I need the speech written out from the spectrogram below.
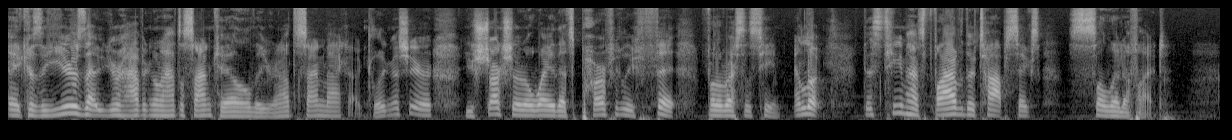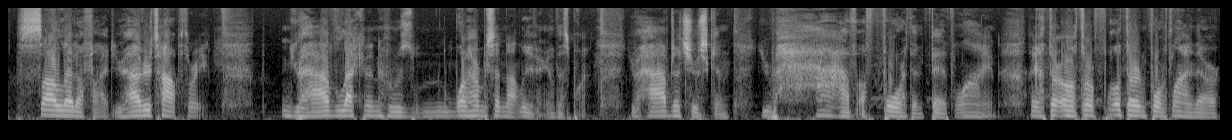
Because the years that you're having going to have to sign Kale, that you're going to have to sign Mac, including this year, you structure it a way that's perfectly fit for the rest of this team. And look, this team has five of their top six solidified. Solidified. You have your top three. You have Lehkonen, who's 100% not leaving at this point. You have Nichushkin. You have a fourth and fifth line. Like a third, or third, third and fourth line that are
